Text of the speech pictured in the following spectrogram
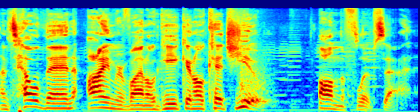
Until then, I'm your Vinyl Geek, and I'll catch you on the flip side.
